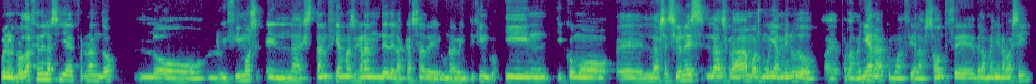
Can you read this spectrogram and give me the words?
Bueno, el rodaje de la silla de Fernando lo, hicimos en la estancia más grande de la casa de Luna 25. Y, como eh, las sesiones las grabamos muy a menudo eh, por la mañana, como hacia las 11 de la mañana o así,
